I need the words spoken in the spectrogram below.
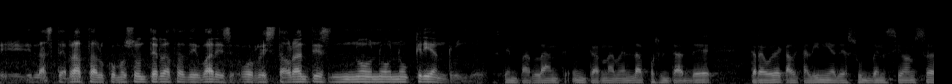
eh, las terrazas, como son terrazas de bares o restaurantes, no, no, no crean ruido. Estem parlant internament la possibilitat de treure calca línia de subvencions eh,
